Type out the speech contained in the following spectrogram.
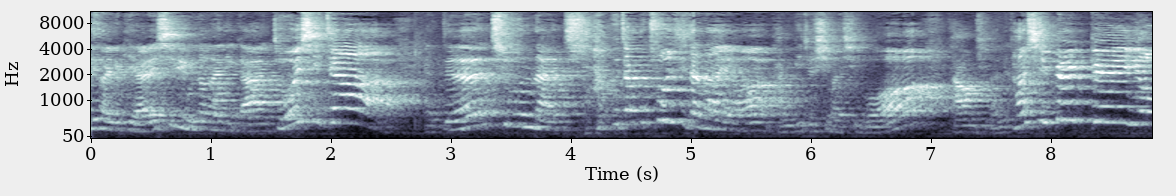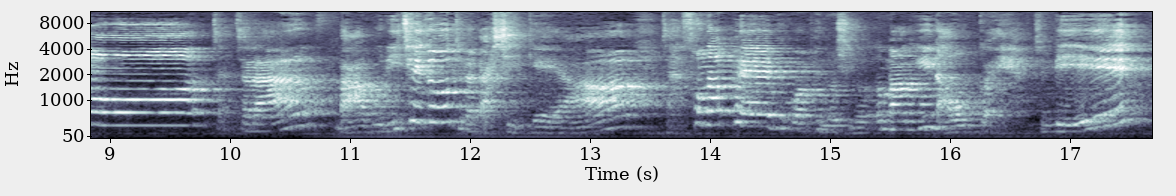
뒤에서 이렇게 열심히 운동하니까 좋으시죠? 하여튼 추운 날 자꾸 자꾸 추워지잖아요. 감기 조심하시고 다음 시간에 다시 뵐게요. 자, 저랑 마무리 체조 들어가실게요. 자, 손 앞에, 누구 앞에 놓으시고 음악이 나올 거예요. 준비.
